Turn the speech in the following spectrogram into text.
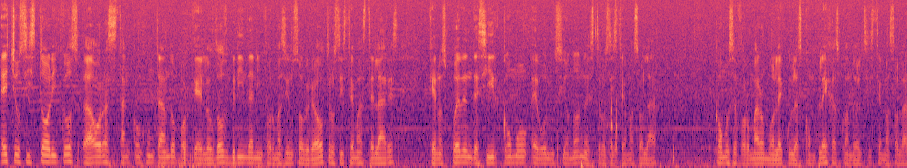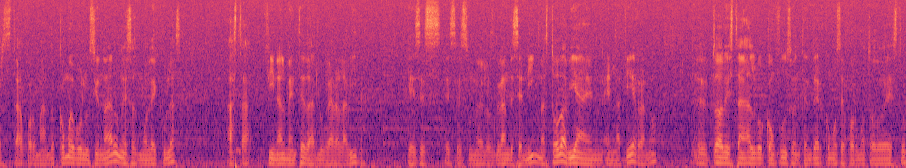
hechos históricos ahora se están conjuntando porque los dos brindan información sobre otros sistemas estelares que nos pueden decir cómo evolucionó nuestro sistema solar, cómo se formaron moléculas complejas cuando el sistema solar se estaba formando, cómo evolucionaron esas moléculas hasta finalmente dar lugar a la vida. Ese es, ese es uno de los grandes enigmas todavía en, en la Tierra, ¿no? Eh, todavía está algo confuso entender cómo se formó todo esto,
